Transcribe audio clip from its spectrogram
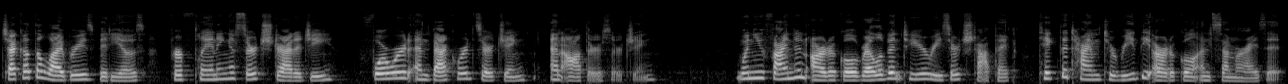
check out the library's videos for planning a search strategy, forward and backward searching, and author searching. When you find an article relevant to your research topic, take the time to read the article and summarize it.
